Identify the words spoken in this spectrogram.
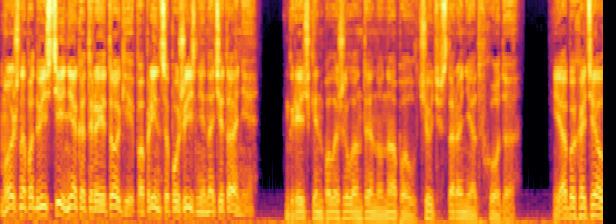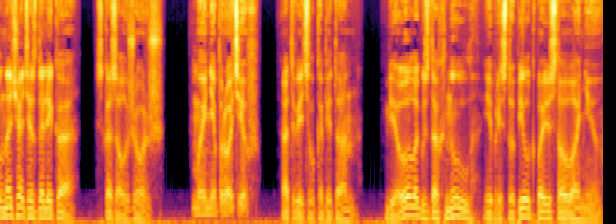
«Можно подвести некоторые итоги по принципу жизни на Титане». Гречкин положил антенну на пол чуть в стороне от входа. «Я бы хотел начать издалека», – сказал Жорж. «Мы не против», – ответил капитан. Биолог вздохнул и приступил к повествованию.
